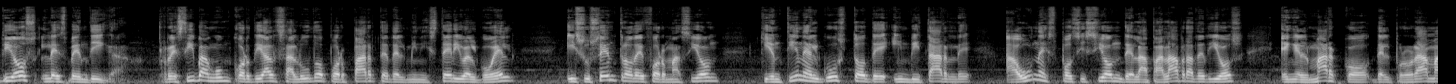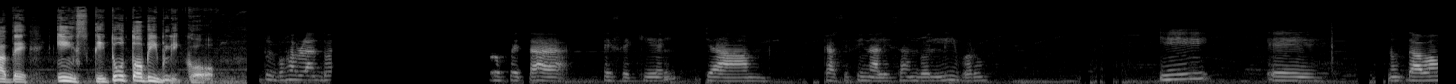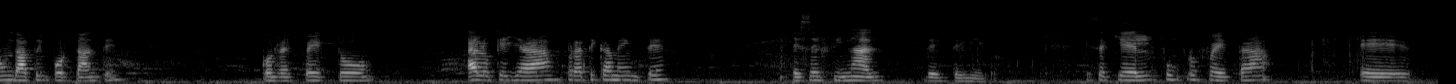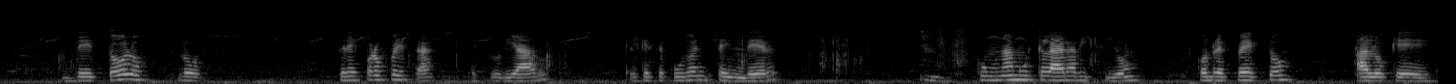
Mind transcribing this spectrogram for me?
Dios les bendiga. Reciban un cordial saludo por parte del Ministerio El Goel y su centro de formación, quien tiene el gusto de invitarle a una exposición de la palabra de Dios en el marco del programa de Instituto Bíblico. Estuvimos hablando del profeta Ezequiel, ya casi finalizando el libro, y eh, nos daba un dato importante con respecto a lo que ya prácticamente es el final de este libro. Ezequiel fue un profeta eh, de todos los, los tres profetas estudiados, el que se pudo entender con una muy clara visión con respecto a lo que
